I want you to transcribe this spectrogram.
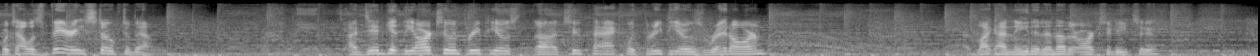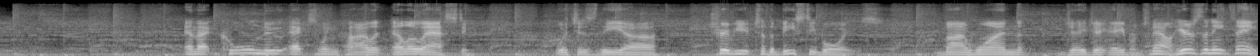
which i was very stoked about. I did get the R2 and 3PO's uh, two pack with 3PO's red arm. Like I needed another R2D2. And that cool new X Wing pilot, Ello Asty, which is the uh, tribute to the Beastie Boys by one J.J. Abrams. Now, here's the neat thing.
